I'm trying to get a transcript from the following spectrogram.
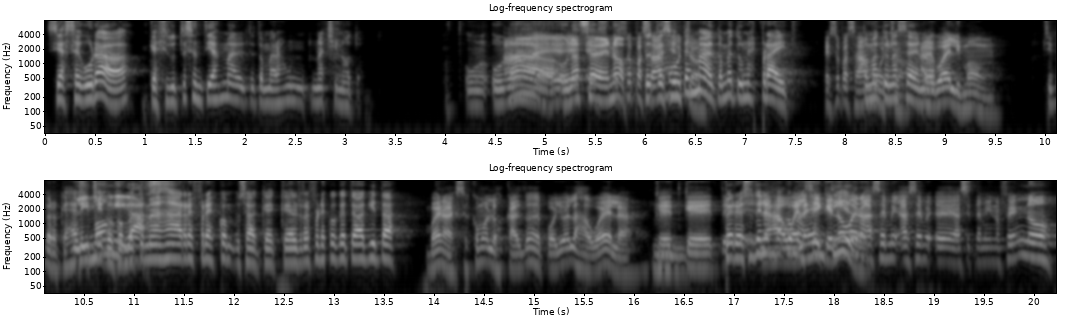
se aseguraba que si tú te sentías mal, te tomaras un- una chinoto. Un- Una, Ah, eh, una eh, 7 eso Up. Tú pasaba te sientes mucho. mal, tómate un Sprite. Eso pasaba Tómate mucho. una cena. Algo de limón. Sí, pero ¿qué es eso, Limón chico? y ¿Cómo tú me vas a dar refresco? O sea, que, que el refresco que te va a quitar... Bueno, eso es como los caldos de pollo de las abuelas. Que, Mm. que Pero eso tiene las un poco abuelas más y que no, bueno, hace, hace, eh, acetaminofén no.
